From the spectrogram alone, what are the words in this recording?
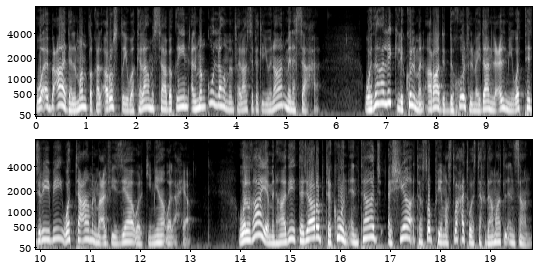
وإبعاد المنطق الأرسطي وكلام السابقين المنقول لهم من فلاسفة اليونان من الساحة. وذلك لكل من أراد الدخول في الميدان العلمي والتجريبي والتعامل مع الفيزياء والكيمياء والأحياء. والغاية من هذه التجارب تكون إنتاج أشياء تصب في مصلحة واستخدامات الإنسان.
